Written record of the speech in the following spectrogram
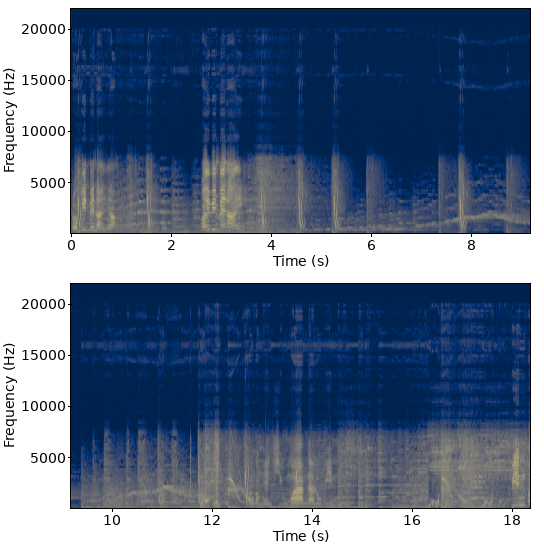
แล้วบินไปไหนเนี่ย เอ้ยบินไปไหน ทางกำแพงชิวมากนะโรบิน บินไป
